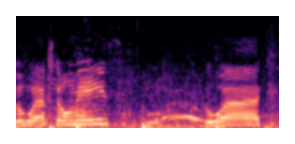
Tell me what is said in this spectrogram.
Good work, Stormies. Good work.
